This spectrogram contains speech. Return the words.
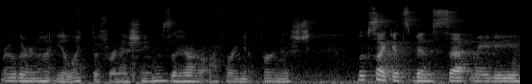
Whether or not you like the furnishings, they are offering it furnished. Looks like it's been set maybe,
